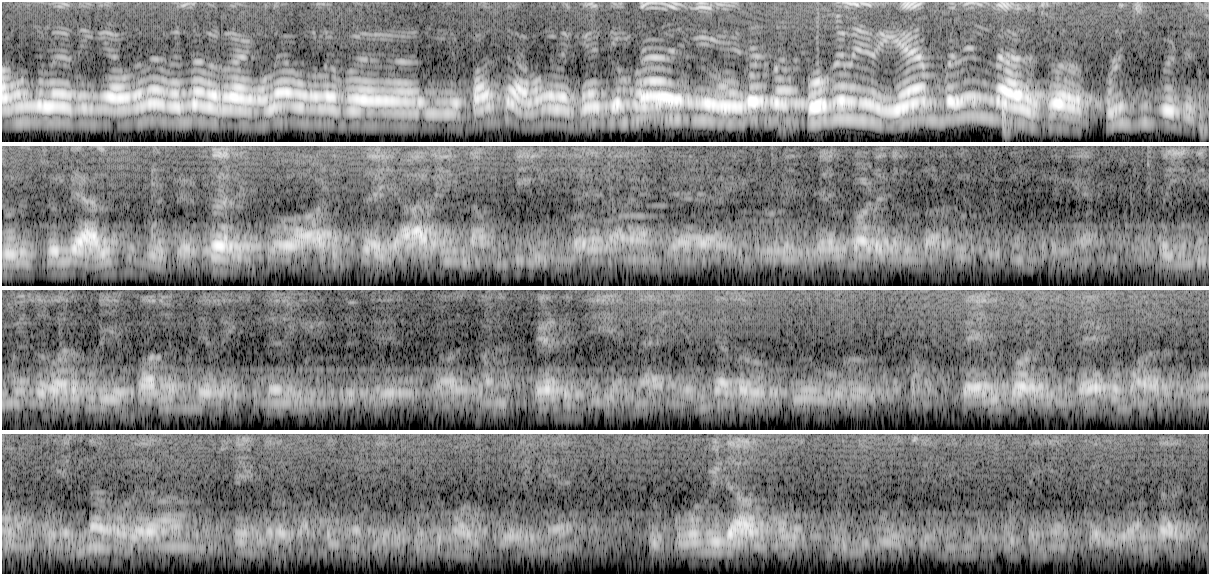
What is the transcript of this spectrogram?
அவங்கள நீங்கள் அவங்க தான் வெளில வர்றாங்களா? அவங்கள நீங்கள் பார்த்து அவங்கள கேட்டிங்கன்னா நீங்க- உங்களுக்கு ஏன் பதில்? நான் அதை புளிச்சு போயிட்டு சொல்லி சொல்லி அழுத்து போயிட்டேன். சார் இப்போ அடுத்த யாரையும் நம்பி இல்லை. நாங்க எங்களுடைய செயல்பாடுகள் நடந்துட்டு இப்போ இனிமேல் வரக்கூடிய பார்லிமெண்ட் எலெக்ஷன் நெருங்கிட்டு இருக்கு. அதுக்கான ஸ்ட்ராட்டஜி என்ன? எந்த அளவுக்கு ஒரு செயல்பாடுகள் வேகமாக இருக்கும்? என்ன வகையான விஷயங்களை மக்கள் மத்தியில் கொண்டு போக போறீங்க? ஸோ கோவிட் ஆல்மோஸ்ட் முடிஞ்சு போச்சு. நீங்களும் சொல்றீங்க. சரி வந்தாச்சு.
